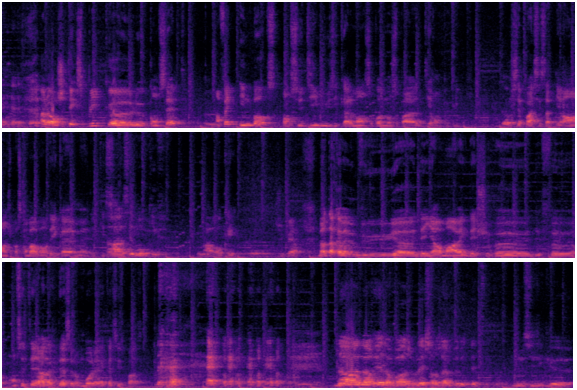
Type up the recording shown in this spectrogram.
Alors, je t'explique euh, le concept. En fait, inbox, on se dit musicalement ce qu'on n'ose pas dire en public. Donc, Je sais pas si ça te dérange parce qu'on va aborder quand même des questions. Ah, c'est mon kiff. Ah, ok. Super. Mais on t'a quand même vu euh, dernièrement avec des cheveux de feu. On se dit, ah, Ouais. c'est le. Qu'est-ce qui se passe? Non, non, rien à voir. Je voulais changer un peu de tête. Je me suis dit Mhm. que,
